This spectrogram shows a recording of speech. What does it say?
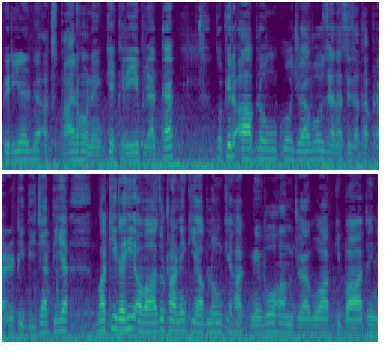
पीरियड एक्सपायर होने के करीब रहता है तो फिर आप लोगों को जो है वो ज़्यादा से ज़्यादा प्रायोरिटी दी जाती है। बाकी रही आवाज़ उठाने की, आप लोगों के हक़ में वो हम जो है वो आपकी बात इन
